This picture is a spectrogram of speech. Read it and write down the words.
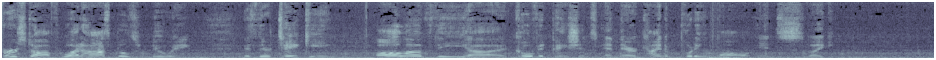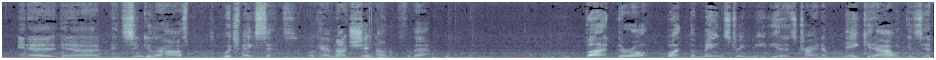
first off, what hospitals are doing is they're taking all of the uh, COVID patients and they're kind of putting them all in like in a in a in singular hospitals, which makes sense. Okay, I'm not shitting on them for that. But they're all, but the mainstream media is trying to make it out as if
